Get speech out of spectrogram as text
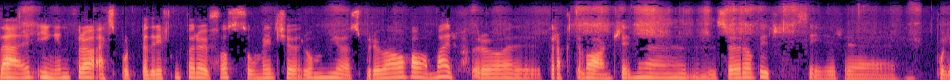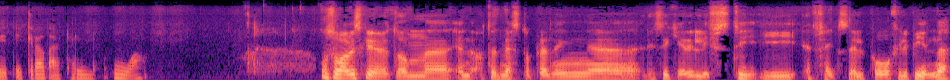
det er ingen fra eksportbedriften på Raufoss som vil kjøre om Mjøsbrua og Hamar for å eh, frakte varene sine sørover, sier politikere der til OA. Og så har vi skrevet om eh, at en mesteopplending eh, risikerer livstid i et fengsel på Filippinene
